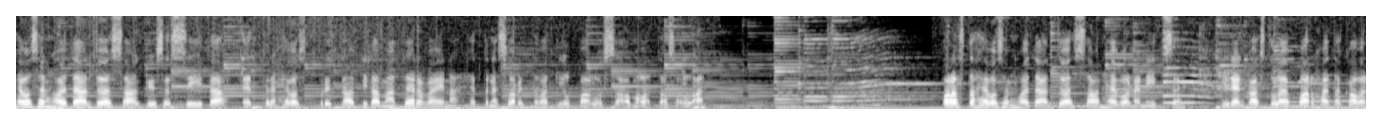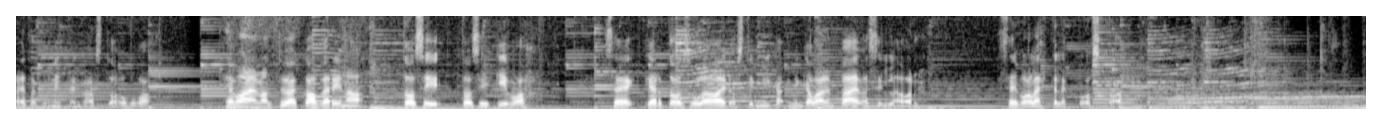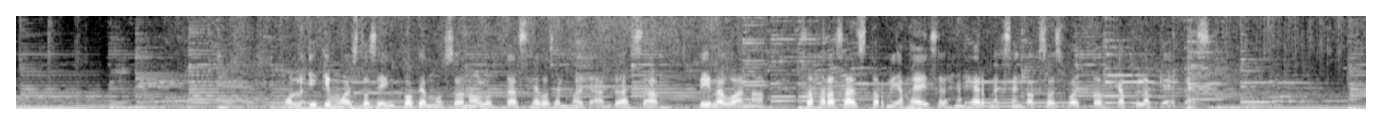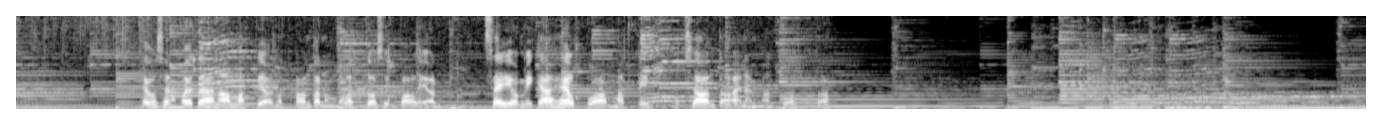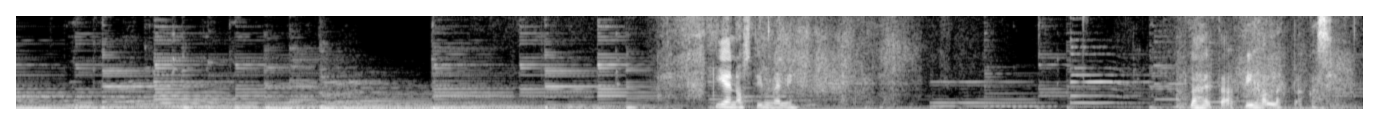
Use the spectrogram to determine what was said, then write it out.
Hevosenhoitajan työssä on kyse siitä, että ne hevoset pyritään pitämään terveinä, että ne suorittavat kilpailuissa omalla tasollaan. Parasta hevosenhoitajan työssä on hevonen itse. Niiden kanssa tulee parhaita kavereita, kun niiden kanssa touhua. Hevonen on työkaverina tosi, tosi kiva. Se kertoo sulle aidosti, mikä, minkälainen päivä sillä on. Se ei valehtele koskaan. Mun ikimuistoisin kokemus on ollut tässä hevosenhoitajan työssä viime vuonna Sahara Sandstorm ja Heiselhen Hermeksen kaksoisvoitto Käppylä GPssä. Hevosenhoitajan ammatti on antanut mulle tosi paljon. Se ei ole mikään helppo ammatti, mutta se antaa enemmän kuin ottaa. Hienosti meni. Lähdetään pihalle takaisin.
